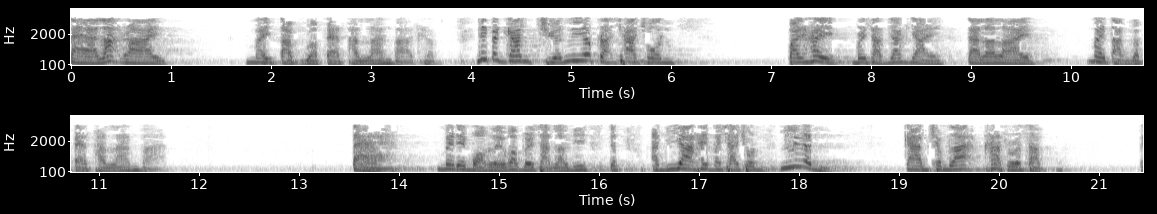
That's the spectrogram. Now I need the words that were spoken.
แต่ละรายไม่ต่ำกว่า8,000ล้านบาทครับ นี่เป็นการเฉือนเนื้อประชาชน ไปให้บริษัทยักษ์ใหญ่ แต่ละรายไม่ต่ำกว่า8,000ล้านบาท แต่ไม่ได้บอกเลยว่าบริษัทเหล่านี้จะอนุญาตให้ประชาชนเลื่อนการชำระค่าโทรศัพท์ไป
